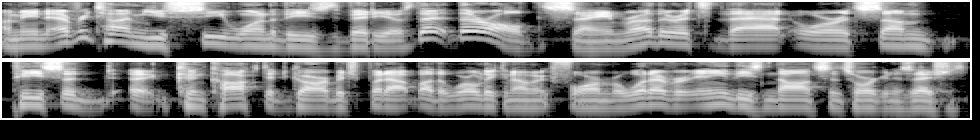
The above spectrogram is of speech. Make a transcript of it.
I mean, every time you see one of these videos, they're, they're all the same, whether it's that or it's some piece of uh, concocted garbage put out by the World Economic Forum or whatever, any of these nonsense organizations.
